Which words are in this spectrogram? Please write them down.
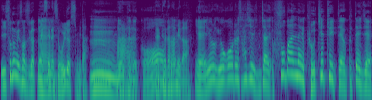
이 손흥민 선수가 또 네. SNS에 올렸습니다. 음, 이렇게 아, 됐고. 네, 대단합니다. 그, 예, 요, 요거를 사실 진짜 후반에 교체 투입 때요. 그때 이제,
